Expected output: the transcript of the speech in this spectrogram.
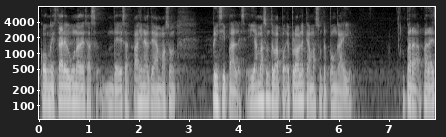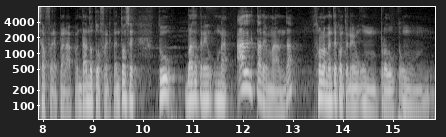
con estar en una de esas, de esas páginas de Amazon principales. Y Amazon te va a, es probable que Amazon te ponga ahí para, para esa oferta, para, dando tu oferta. Entonces, tú vas a tener una alta demanda solamente con tener un producto, un,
